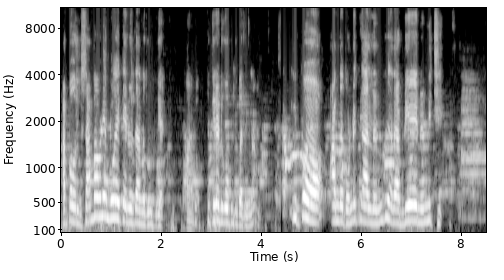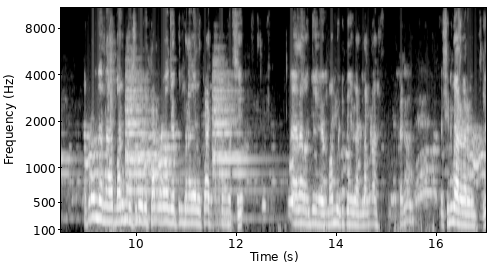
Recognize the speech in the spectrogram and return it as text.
அப்போ அவருக்கு சம்பவனே மூவாயிரத்தி ஐநூறு தான் அந்த குரூப்புக்கு திருநாட்டு கூப்பிட்டு பார்த்தீங்கன்னா இப்போ அந்த தொண்ணூத்தி நாலுல இருந்து அது அப்படியே நின்றுச்சு அப்புறம் இந்த ந- மறுமலர்ச்சியில் ஒரு படம் வந்து எடுத்துன்னு போனாங்க. ஒரு பாட்டு அதெல்லாம் வந்து மம்முட்டி தேவையானலாம் சினிமாவில் வேற வந்துச்சு.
